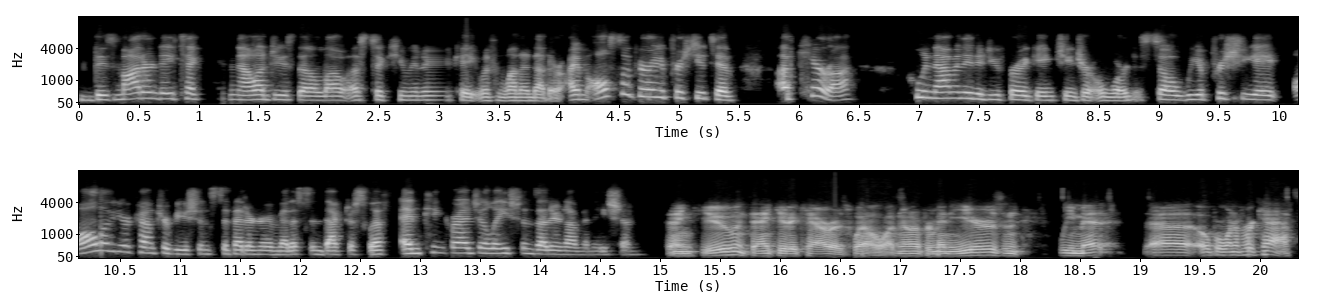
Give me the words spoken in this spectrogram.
these modern day technologies that allow us to communicate with one another. I'm also very appreciative of Kara, who nominated you for a Game Changer Award. So we appreciate all of your contributions to veterinary medicine, Dr. Swift, and congratulations on your nomination. Thank you. And thank you to Kara as well. I've known her for many years, and we met uh, over one of her cats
